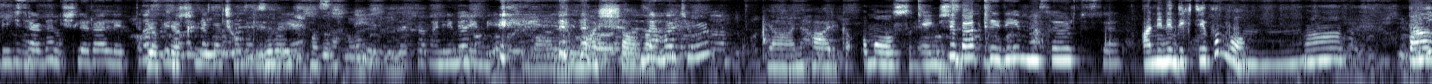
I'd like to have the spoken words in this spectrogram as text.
bilgisayardan işleri hallettim. Yok, yok. Bakalım Çok güzel diye. olmuş masa. Annemin emeği. Maşallah. Daha çok. Yani harika. Ama olsun en güzel. İşte bak dediğim masa örtüsü. Annenin diktiği bu mu? Ha. Bana,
